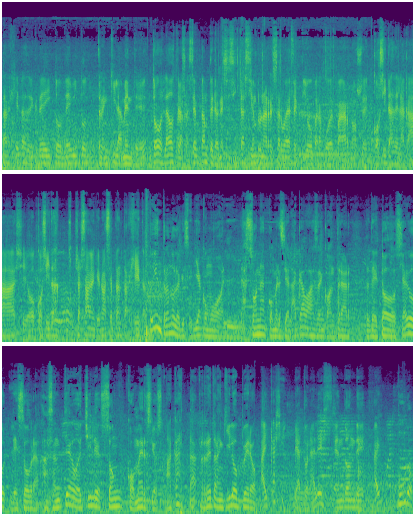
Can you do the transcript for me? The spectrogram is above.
tarjetas de crédito, débito tranquilamente. ¿eh? En todos lados te las aceptan, pero necesitas siempre una reserva de efectivo para poder pagar, no sé, cositas de la calle o cositas, ya saben que no aceptan tarjetas. Estoy entrando a lo que sería como la zona comercial. Acá vas a encontrar de todo. Si algo le sobra a Santiago de Chile son comercios. Acá está re tranquilo, pero hay calles peatonales en donde hay puro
